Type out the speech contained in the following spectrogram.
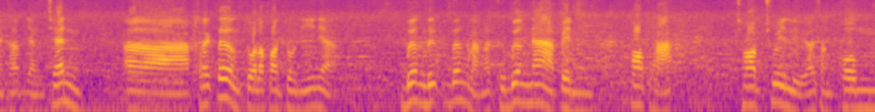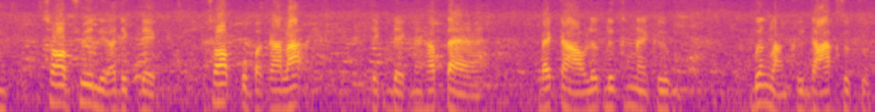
นะครับ อย่างเช่นคาแรคเตอร์ของตัวละครตัวนี้เนี่ยเบื้องลึกเบื้องหลังก็คือเบื้องหน้าเป็นพ่อพระชอบช่วยเหลือสังคม ชอบช่วยเหลือเด็กๆ ชอบอุปการะเด็กๆนะครับ แต่แบ็กกราวลึกๆข้างในคือ เบื้องหลังคือดาร์กสุด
